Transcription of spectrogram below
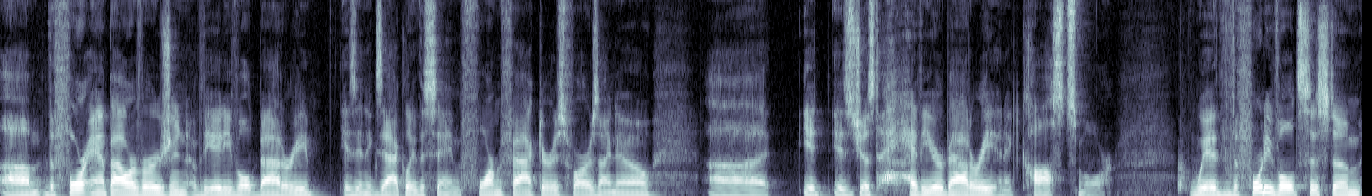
Um, the 4 amp hour version of the 80 volt battery is in exactly the same form factor as far as I know. Uh, it is just a heavier battery and it costs more. With the 40 volt system,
